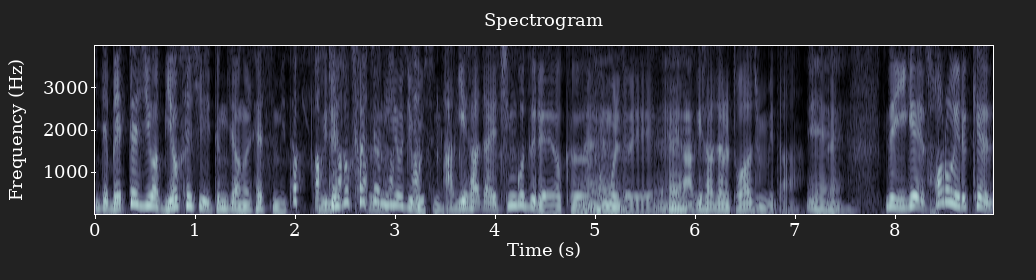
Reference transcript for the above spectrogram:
이제 멧돼지와 미어캣이 등장을 했습니다. 계속 설정이 이어지고 있습니다. 아기 사자의 친구들이에요. 그 네. 동물들이 네. 아기 사자를 도와줍니다. 예. 네. 근데 이게 서로 이렇게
